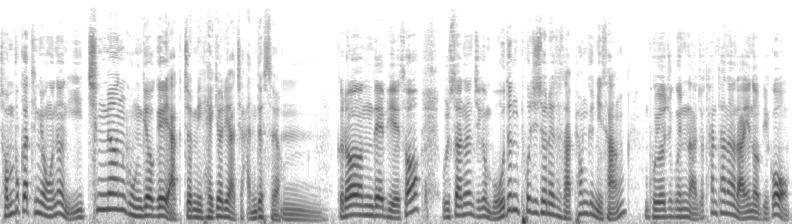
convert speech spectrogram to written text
전북 같은 경우는 이 측면 공격의 약점이 해결이 아직 안 됐어요. 음. 그런데 비해서 울산은 지금 모든 포지션에서 다 평균 이상 보여주고 있는 아주 탄탄한 라인업이고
